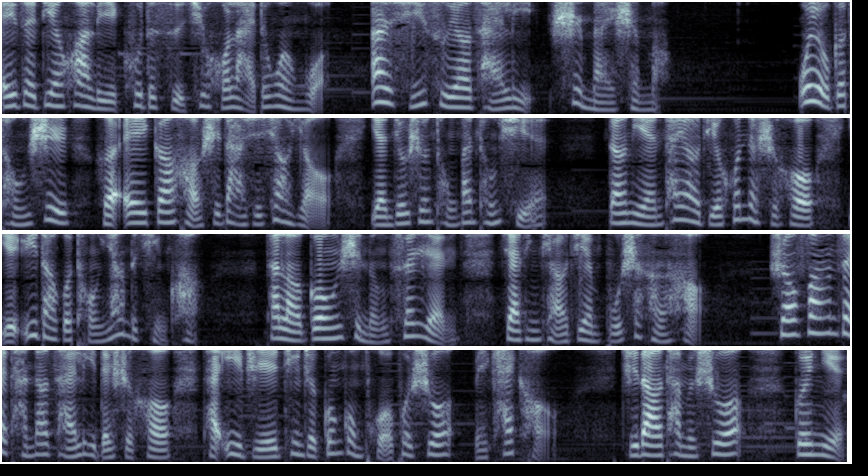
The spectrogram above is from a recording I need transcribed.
，A 在电话里哭得死去活来的问我：“按习俗要彩礼是卖身吗？”我有个同事和 A 刚好是大学校友，研究生同班同学。当年她要结婚的时候，也遇到过同样的情况。她老公是农村人，家庭条件不是很好。双方在谈到彩礼的时候，她一直听着公公婆婆说，没开口。直到他们说：“闺女，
